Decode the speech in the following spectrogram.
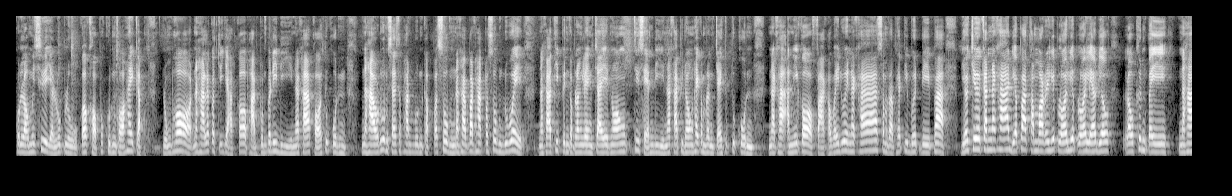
คนเราไม่เชื่ออย่าลบหลู่ก็ขอบพระคุณขอให้กับ หลวงพ่อนะคะแล้วก็จิยาดก็ผ่านปุนไปได้ดีนะคะ ขอทุกคนนะคะร่วมสายสะพานบุญกับป้าส้มนะคะบ้านฮักป้าส้มด้วยนะคะที่เป็นกำลังแรงใจน้องที่แสนดีนะคะ พี่น้องให้กำลังใจทุกๆคนนะคะ อันนี้ก็ฝากเอาไว้ด้วยนะคะสำหรับแฮปปี้เบิร์ดเดย์ป้าเดี๋ยวเจอกันนะคะ เดี๋ยวป้าทำอะไรเรียบร้อยเรียบร้อยแล้วเดี๋ยวเราขึ้นไปนะคะ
